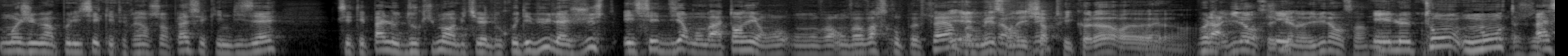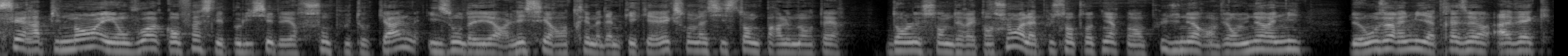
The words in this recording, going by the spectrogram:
moi j'ai eu un policier qui était présent sur place et qui me disait que c'était pas le document habituel. Donc au début, il a juste essayé de dire bon bah attendez, on, on va on va voir ce qu'on peut faire. Et elle met son écharpe tricolore euh, Voilà. en évidence. C'est Et- bien en évidence. hein. Et le ton monte assez rapidement et on voit qu'en face, les policiers d'ailleurs sont plutôt calmes. Ils ont d'ailleurs laissé rentrer Madame Keke avec son assistante parlementaire dans le centre de rétention. Elle a pu s'entretenir pendant plus d'une heure, environ une heure et demie, de 11h30 à 13h avec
